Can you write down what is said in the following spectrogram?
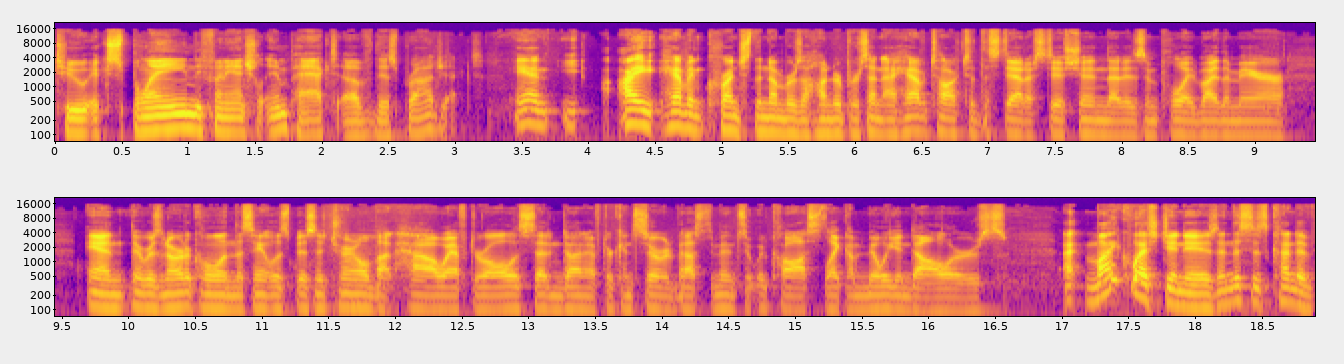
to explain the financial impact of this project. And I haven't crunched the numbers 100%. I have talked to the statistician that is employed by the mayor. And there was an article in the St. Louis Business Journal about how, after all is said and done, after conservative estimates, it would cost like a million dollars. My question is, and this is kind of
